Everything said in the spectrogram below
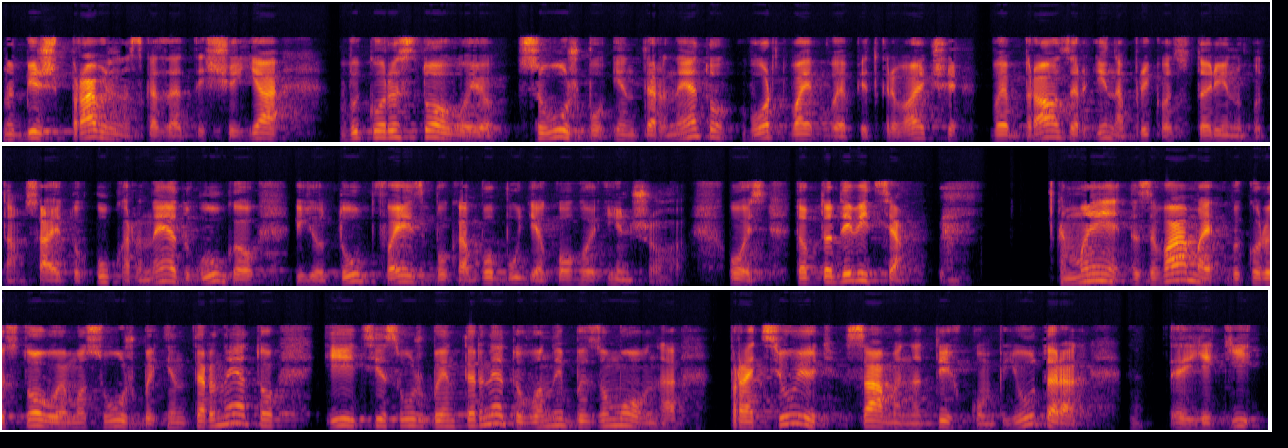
Ну, більш правильно сказати, що я використовую службу інтернету World Wide Web, відкриваючи веб-браузер і, наприклад, сторінку там сайту Укрнет, Google, YouTube, Facebook або будь-якого іншого. Ось, тобто, дивіться. Ми з вами використовуємо служби інтернету, і ці служби інтернету вони безумовно працюють саме на тих комп'ютерах, е, які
